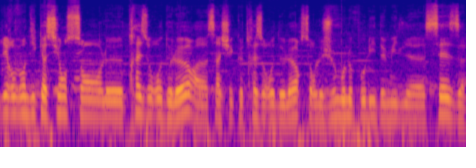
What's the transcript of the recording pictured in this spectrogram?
Les revendications sont le 13 euros de l'heure. Sachez que 13 euros de l'heure sur le jeu Monopoly 2016.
